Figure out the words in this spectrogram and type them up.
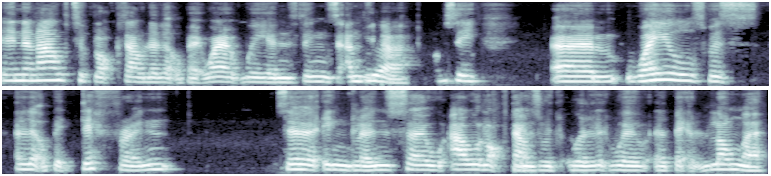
in and out of lockdown a little bit, weren't we? And things and yeah, obviously um, Wales was a little bit different to England, so our lockdowns were, were, were a bit longer.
